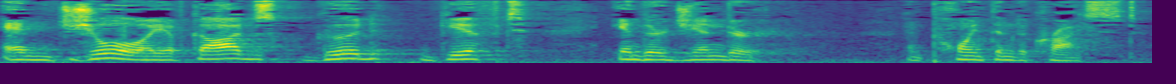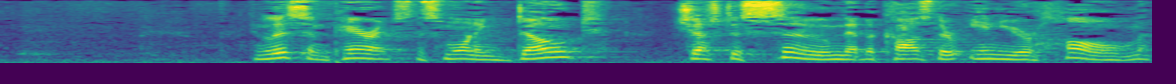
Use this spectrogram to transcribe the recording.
and joy of God's good gift in their gender and point them to Christ. And listen, parents, this morning, don't just assume that because they're in your home,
